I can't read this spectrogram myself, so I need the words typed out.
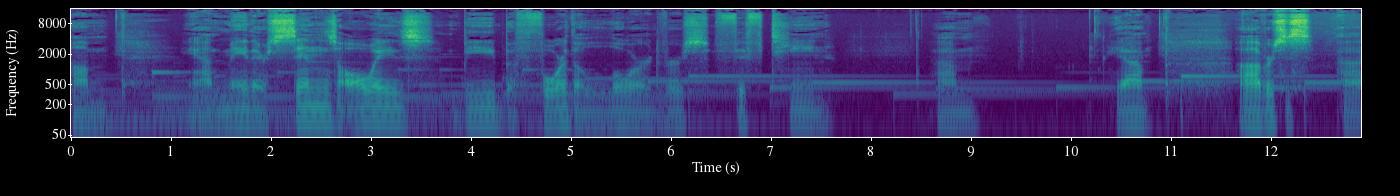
Um, and may their sins always be before the Lord. Verse 15. Um, yeah. Uh, verses uh,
